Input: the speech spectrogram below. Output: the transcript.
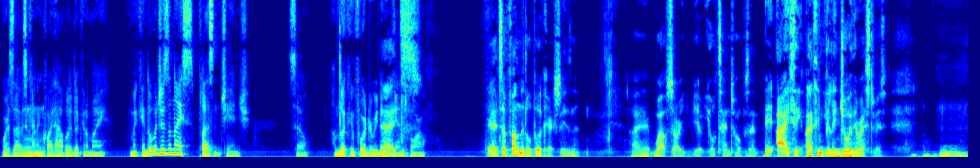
Whereas I was mm-hmm. kind of quite happily looking at my my Kindle, which is a nice, pleasant change. So I'm looking forward to reading yeah, it again tomorrow. Yeah, it's a fun little book, actually, isn't it? I, well, sorry, you're, you're 10, 12%. I think, I think you'll enjoy the rest of it. Mm.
